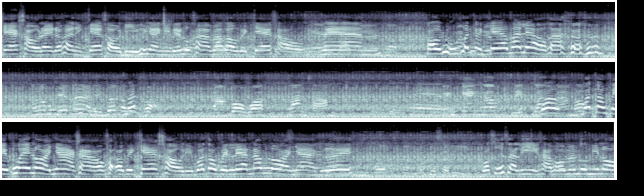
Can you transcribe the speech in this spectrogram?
แก้เข่าได้แล้วค่ะนี่แก้เข่าดีคืออย่างนี้ได้ลูกค้ามากเอาไปแก้เข่าแมนเข่าถุงคนกับแก้มาแล้วค่ะถ้าเราเฮ็ดหน้านี่เบิ่งเอาพ่อตามบอกว่าล่างสาม ครับเล็บล่างว่าสามเฮาว่าต้องไปอ้วยลอยยากค่ะเอาเอาไปแก้เข่านี่ว่าต้องไปแล่นน้ำลอยยากเลยบ่บ่คือสลีว่าคือสาลีค่ะ เพราะมันบ่มีล้อ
